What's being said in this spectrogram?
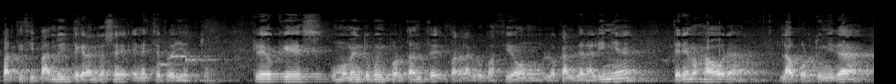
participando e integrándose en este proyecto. Creo que es un momento muy importante para la agrupación local de la línea. Tenemos ahora la oportunidad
